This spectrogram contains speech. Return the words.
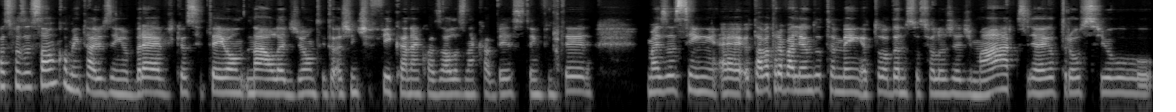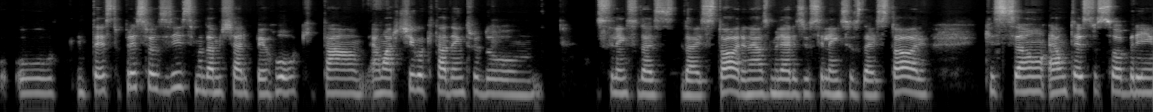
Posso fazer só um comentáriozinho breve que eu citei na aula de ontem, então a gente fica né, com as aulas na cabeça o tempo inteiro. Mas assim, é, eu estava trabalhando também, eu estou dando sociologia de Marx, e aí eu trouxe o, o, um texto preciosíssimo da Michelle Perrault, que tá, é um artigo que está dentro do Silêncio da, da História, né? As Mulheres e os Silêncios da História, que são, é um texto sobre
